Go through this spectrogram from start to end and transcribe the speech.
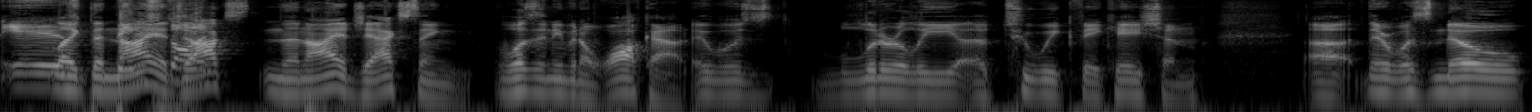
is Like the Nia based on- Jax, the Nia Jax thing wasn't even a walkout. It was literally a two week vacation. Uh, there was no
